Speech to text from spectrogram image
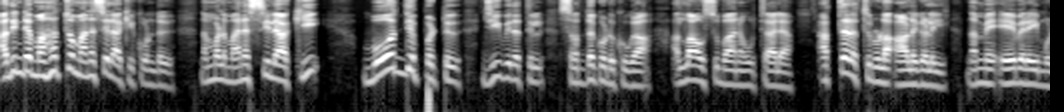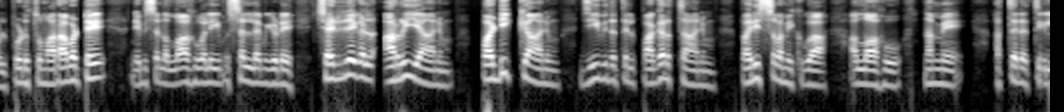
അതിന്റെ മഹത്വം മനസ്സിലാക്കിക്കൊണ്ട് നമ്മൾ മനസ്സിലാക്കി ബോധ്യപ്പെട്ട് ജീവിതത്തിൽ ശ്രദ്ധ കൊടുക്കുക. അള്ളാഹു സുബാന ഉത്താല അത്തരത്തിലുള്ള ആളുകളിൽ നമ്മെ ഏവരെയും ഉൾപ്പെടുത്തുമാറാവട്ടെ. നബി സല്ലല്ലാഹു അലൈഹി വസല്ലമയുടെ ചര്യകൾ അറിയാനും പഠിക്കാനും ജീവിതത്തിൽ പകർത്താനും പരിശ്രമിക്കുക. അള്ളാഹു നമ്മെ അത്തരത്തിൽ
